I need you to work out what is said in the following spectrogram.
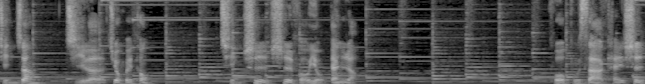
紧张急了就会痛，请示是否有干扰？佛菩萨开示：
